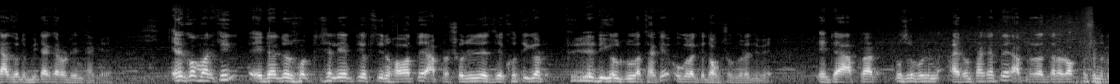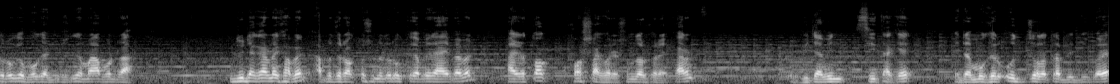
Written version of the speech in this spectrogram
গাজরে বিটা ক্যারোটিন থাকে। এরকম আর কি, এটা শক্তিশালী অ্যান্টিঅক্সিডেন্ট হওয়াতে আপনার শরীরে যে ক্ষতিকর ফ্রি রেডিকেলগুলো থাকে, ওগুলোকে ধ্বংস করে দেবে। এটা আপনার প্রচুর পরিমাণ আয়রন থাকাতে আপনারা যারা রক্তশূন্যতা রোগে ভোগেন, বিশেষ মা বোনরা, দুইটা কারণে খাবেন। আপনাদের রক্ত রক্তশূন্যতা রোগ থেকে আপনি রেহাই পাবেন, আর এটা ত্বক ফর্সা করে, সুন্দর করে। কারণ ভিটামিন সি থাকে, এটা মুখের উজ্জ্বলতা বৃদ্ধি করে।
